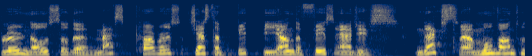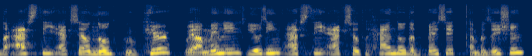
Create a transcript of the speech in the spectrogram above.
blur node so the mask covers just a bit beyond the face edges. Next, we'll move on to the SDXL node group. Here, we are mainly using SDXL to handle the basic composition,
